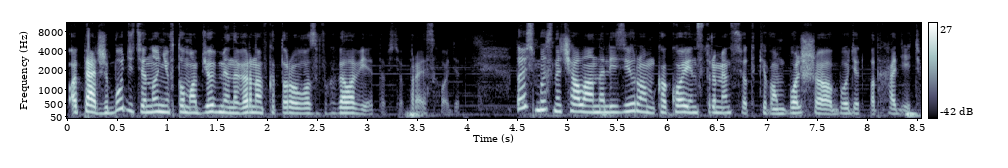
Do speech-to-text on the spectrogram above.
опять же, будете, но не в том объеме, наверное, в котором у вас в голове это все происходит. То есть мы сначала анализируем, какой инструмент все-таки вам больше будет подходить.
